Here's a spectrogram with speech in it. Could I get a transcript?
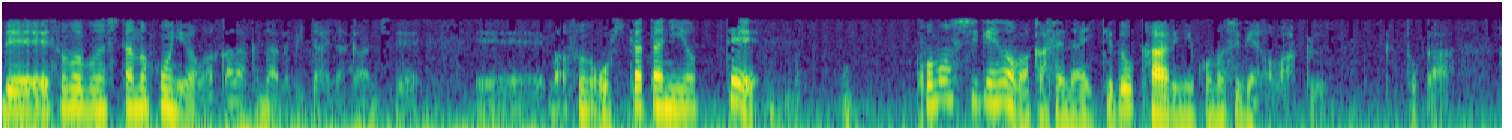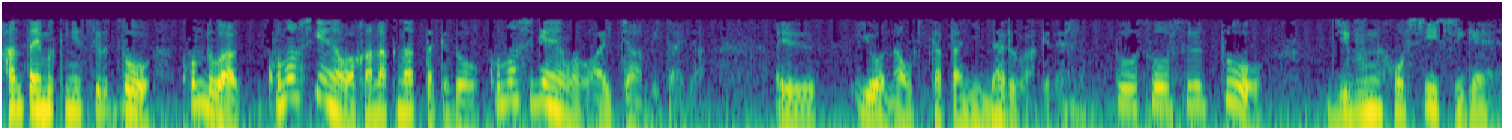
で、その分下の方には湧かなくなるみたいな感じで、えー、まあ、その置き方によって、この資源は湧かせないけど、代わりにこの資源は湧くとか、反対向きにすると、今度はこの資源は湧かなくなったけど、この資源は湧いちゃうみたいな、いうような置き方になるわけです。とそうすると、自分が欲しい資源、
